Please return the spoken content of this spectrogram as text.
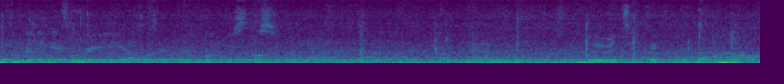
You think it's really upset. Maybe it's a big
